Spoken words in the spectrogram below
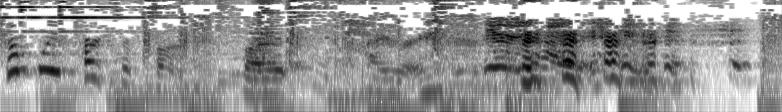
Trampoline parks are fun, but tiring. Very tiring.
